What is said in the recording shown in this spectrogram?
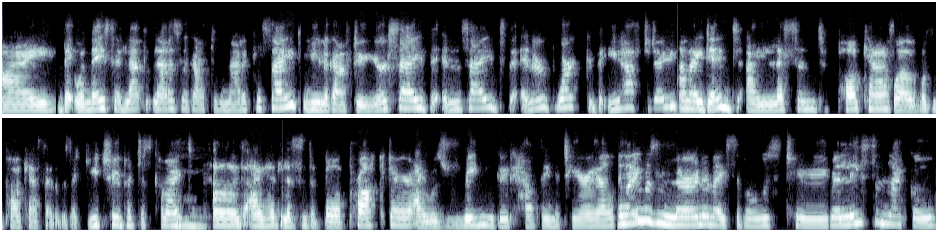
I they, when they said let let us look after the medical side, you look after your side, the inside, the inner work that you have to do. And I did. I listened to podcasts. Well, it wasn't podcast then; it was like YouTube had just come out, mm. and I had listened to Bob Proctor. I was reading good, healthy material, and I was learning, I suppose, to release and let go,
